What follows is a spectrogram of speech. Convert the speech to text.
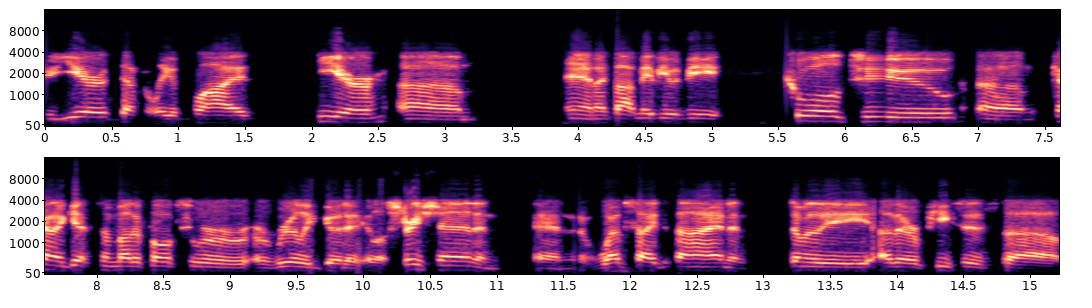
few years definitely applies here. Um, and I thought maybe it would be cool to um, kind of get some other folks who are, are really good at illustration and, and website design and some of the other pieces um,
